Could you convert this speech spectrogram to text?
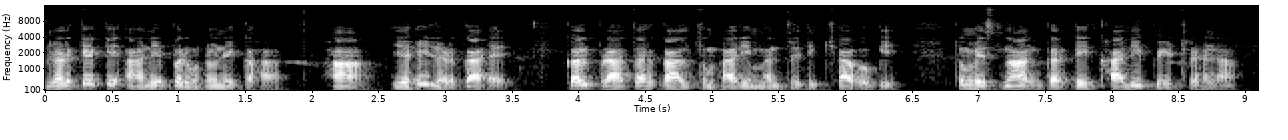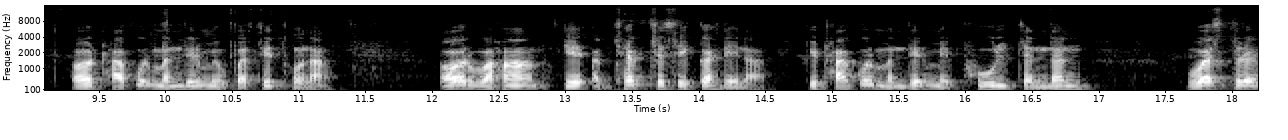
लड़के के आने पर उन्होंने कहा हाँ यही लड़का है, कल प्रातःकाल तुम्हारी मंत्र दीक्षा होगी, तुम स्नान करके खाली पेट रहना। और ठाकुर मंदिर में उपस्थित होना और वहाँ के अध्यक्ष से कह देना कि ठाकुर मंदिर में फूल, चंदन, वस्त्र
